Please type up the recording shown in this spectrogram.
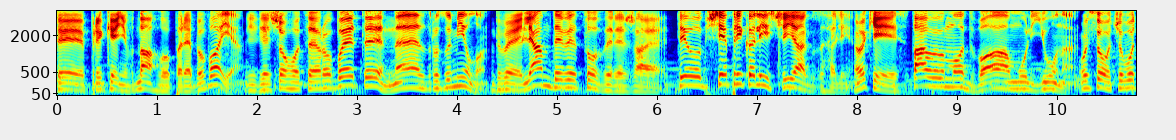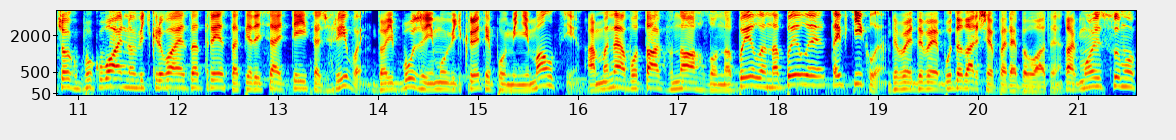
ти прикинь, в нагло перебиває. І для чого це робити, не зрозуміло. Диви, лям 900 заряджає. Ти взагалі приколіст чи як взагалі? Окей, ставимо 2 мульйона. Ось чувачок буквально відкриває за 350 тисяч гривень. Дай Боже йому відкрити по мінімалці. А мене отак в нагло набили, набили та й втікли. Диви, диви, буде далі перебивати. Так, мою суму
